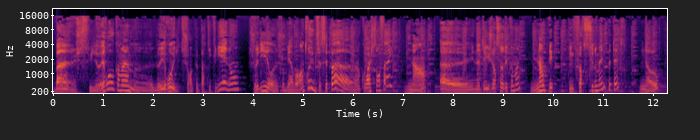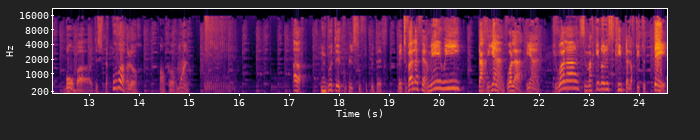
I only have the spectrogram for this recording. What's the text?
Ben, je suis le héros quand même. Euh, Le héros, il est toujours un peu particulier, non? Je veux dire, je veux bien avoir un truc, je sais pas, un courage sans faille? Non. Euh, une intelligence hors du commun? Non plus. Une force surhumaine peut-être? No. Bon bah, des super pouvoirs alors Encore moins. Ah, une beauté à couper le souffle peut-être Mais tu vas la fermer, oui? T'as rien, voilà, rien. Tu vois là, c'est marqué dans le script, alors tu te tais.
